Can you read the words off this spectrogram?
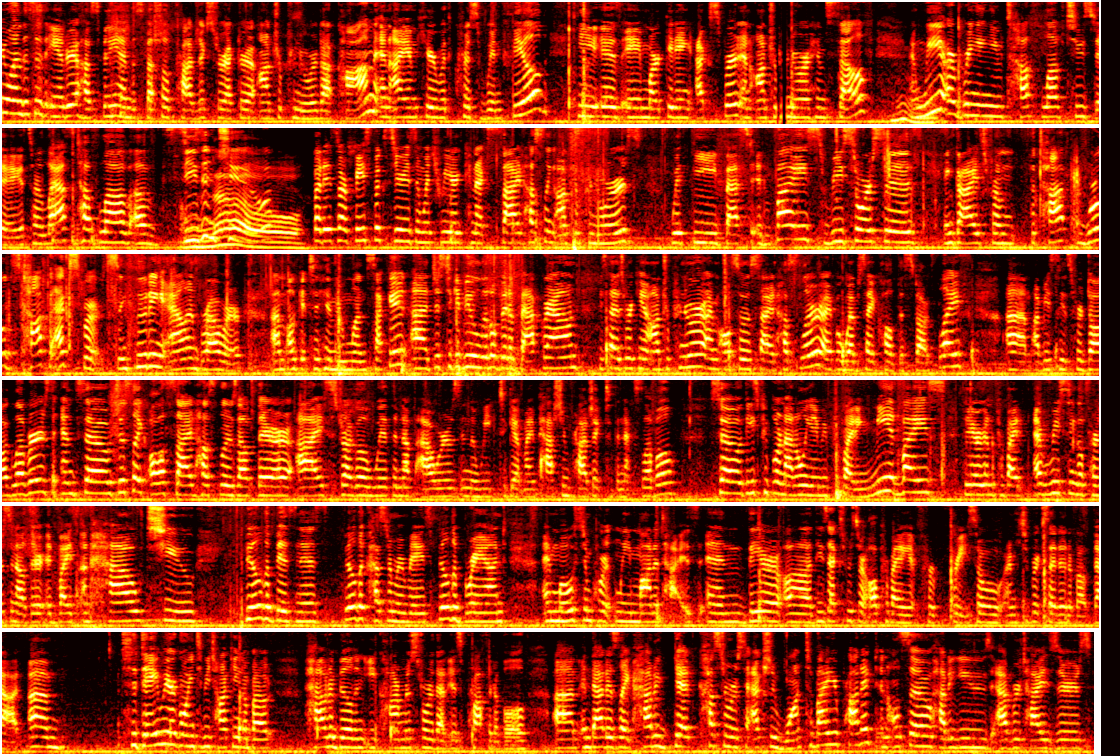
everyone, this is Andrea Huspeni. I'm the Special Projects Director at Entrepreneur.com, and I am here with Chris Winfield. He is a marketing expert and entrepreneur himself, mm. and we are bringing you Tough Love Tuesday. It's our last Tough Love of season oh, no. two, but it's our Facebook series in which we connect side hustling entrepreneurs with the best advice, resources, and guides from the top world's top experts, including Allen Brouwer. Um, I'll get to him in one second. Uh, just to give you a little bit of background, besides working at Entrepreneur, I'm also a side hustler. I have a website called This Dog's Life. Um, obviously, it's for dog lovers. And so, just like all side hustlers out there, I struggle with enough hours in the week to get my passion project to the next level. So, these people are not only going to be providing me advice, they are going to provide every single person out there advice on how to build a business, build a customer base, build a brand, and most importantly, monetize. And they are, uh, these experts are all providing it for free. So I'm super excited about that. Um, today we are going to be talking about how to build an e-commerce store that is profitable. Um, and that is like how to get customers to actually want to buy your product and also how to use advertisers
